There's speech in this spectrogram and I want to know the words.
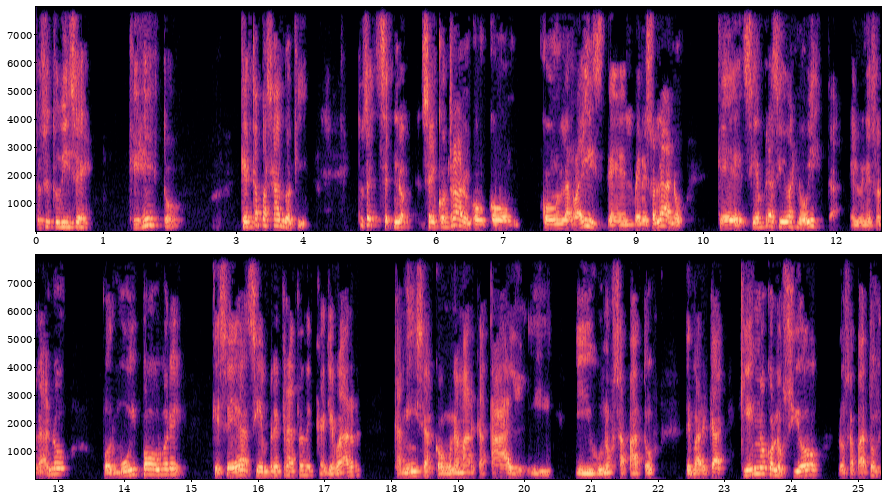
Entonces tú dices, ¿qué es esto? ¿Qué está pasando aquí? Entonces se, se encontraron con, con la raíz del venezolano, que siempre ha sido esnovista. El venezolano, por muy pobre que sea, siempre trata de llevar camisas con una marca tal y, unos zapatos de marca. ¿Quién no conoció los zapatos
